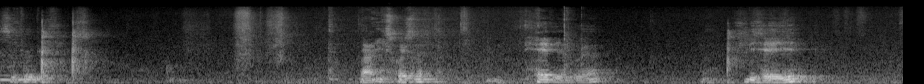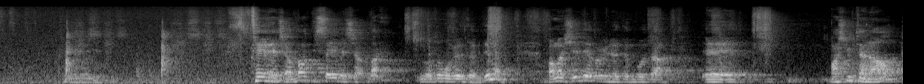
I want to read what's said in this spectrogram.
0 1. Yani X koyusunu H diyelim buraya. Bir H'yi. T ile çarpmak, bir sayıyla çarpmak. Şimdi otomobil tabii değil mi? Ama şey de böyledim burada. Ee, başka bir tane al.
